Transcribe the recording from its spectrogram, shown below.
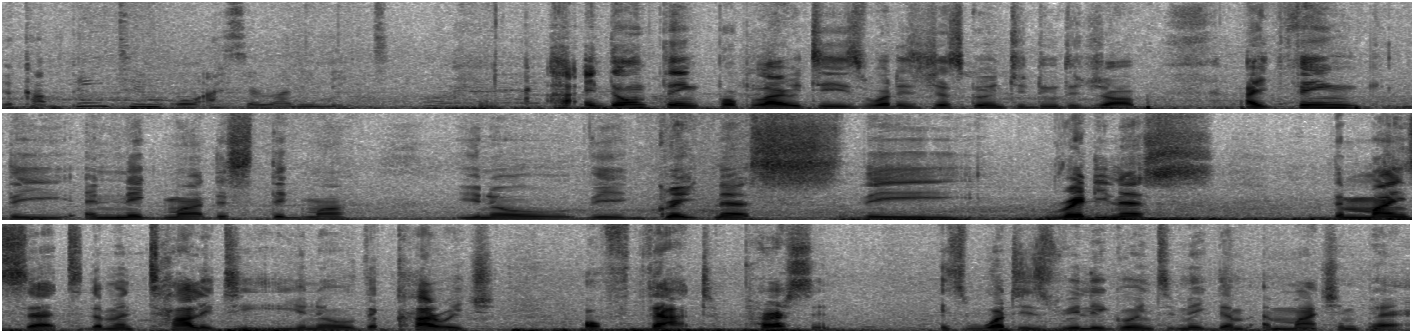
the campaign team or as a running mate? I don't think popularity is what is just going to do the job. I think the enigma, the stigma, you know, the greatness, the readiness, the mindset, the mentality, you know, the courage of that person is what is really going to make them a matching pair.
